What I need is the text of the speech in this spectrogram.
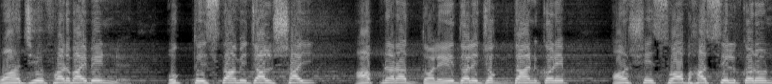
ওয়াজি ফরমাইবেন, উক্ত ইসলামী জালসাই আপনারা দলে দলে যোগদান করে অশেষ সব হাসিল করুন।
